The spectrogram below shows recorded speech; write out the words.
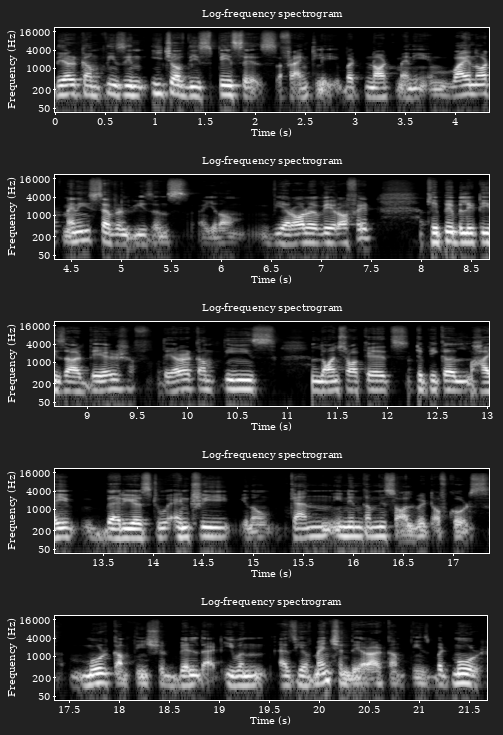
there are companies in each of these spaces frankly but not many. Why not many? Several reasons. You know we are all aware of it. Capabilities are there. There are companies launch rockets typical high barriers to entry you know can indian companies solve it? Of course. More companies should build that. Even as you have mentioned there are companies but more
